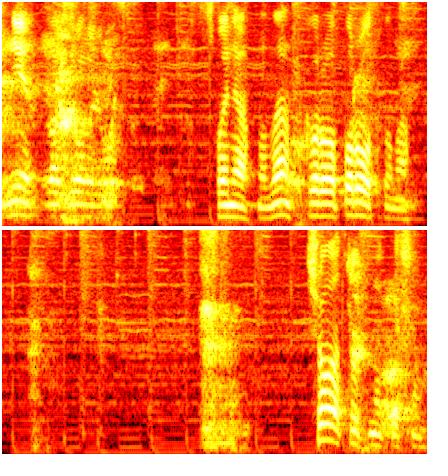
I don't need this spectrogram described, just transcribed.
Нет, два зони гості. Понятно, да? Скоро опорос у нас. Що тут ми пишемо?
